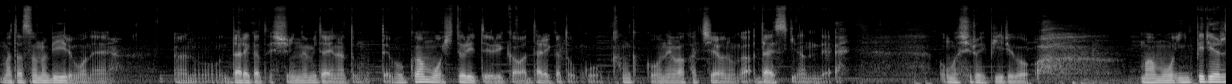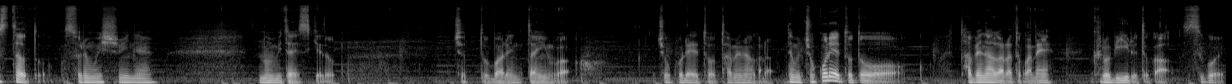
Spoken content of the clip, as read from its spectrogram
またそのビールもねあの誰かと一緒に飲みたいなと思って僕はもう一人というよりかは誰かとこう感覚をね分かち合うのが大好きなんで面白いビールをまあもうインペリアルスタウトそれも一緒にね飲みたいですけどちょっとバレンタインはチョコレートを食べながらでもチョコレートと食べながらとかね黒ビールとかすごい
